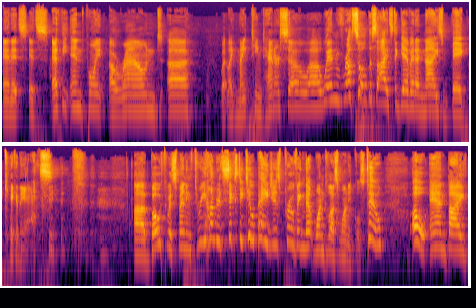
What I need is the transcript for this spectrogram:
and it's it's at the end point around uh, what like 1910 or so uh, when Russell decides to give it a nice big kick in the ass. uh, both with spending 362 pages proving that 1 plus 1 equals 2. Oh, and by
